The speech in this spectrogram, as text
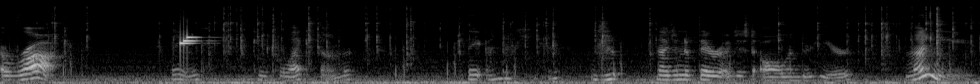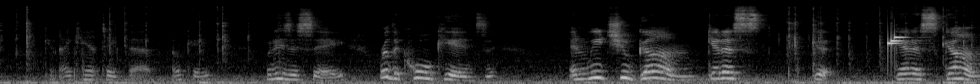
a rock. I think. I can collect them. Are they under here? Imagine if they're just all under here. Money. Can I can't take that. Okay. What does this say? We're the cool kids, and we chew gum. Get us, get, get us gum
